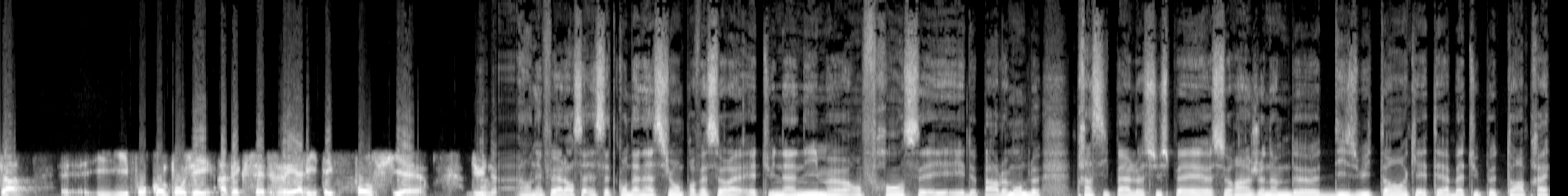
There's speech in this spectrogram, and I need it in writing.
ça, euh, il faut composer avec cette réalité foncière ah, en effet, alors cette condamnation, professeur, est unanime en France et, de par le monde. Le principal suspect sera un jeune homme de 18 ans qui a été abattu peu de temps après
